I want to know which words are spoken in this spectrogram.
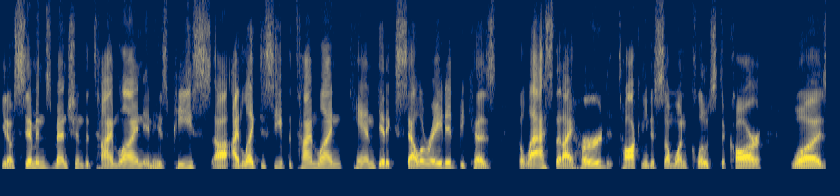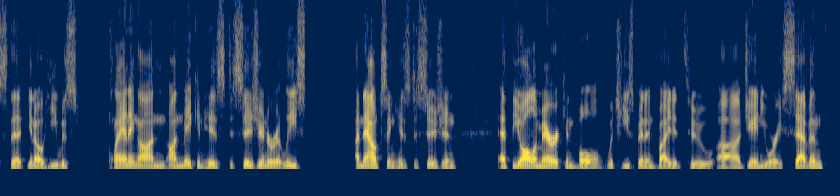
You know, Simmons mentioned the timeline in his piece. Uh, I'd like to see if the timeline can get accelerated because the last that I heard talking to someone close to Carr was that you know he was planning on on making his decision or at least announcing his decision at the All American Bowl, which he's been invited to uh, January 7th.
